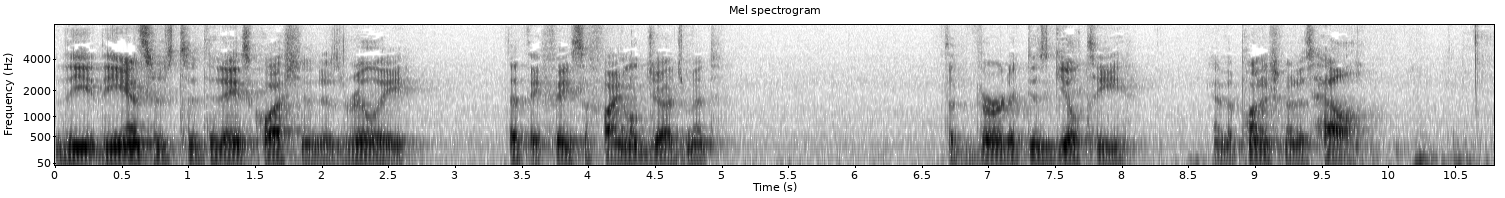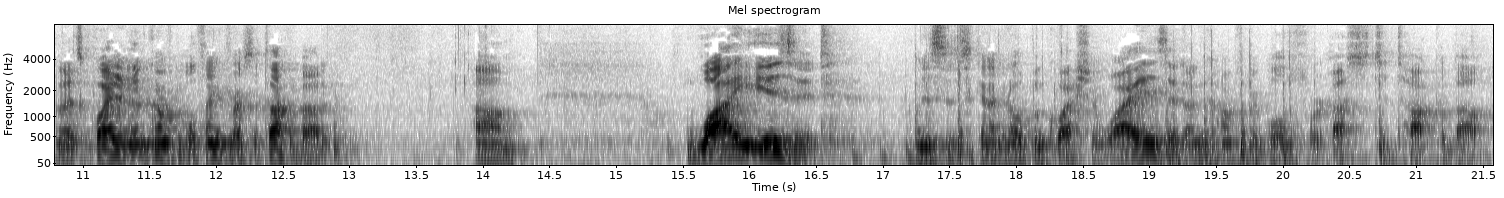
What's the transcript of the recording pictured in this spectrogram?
the, the answers to today's question is really that they face a final judgment, the verdict is guilty, and the punishment is hell. That's quite an uncomfortable thing for us to talk about it. Um, why is it, this is kind of an open question, why is it uncomfortable for us to talk about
